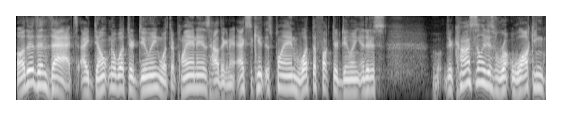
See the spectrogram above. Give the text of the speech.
Other than that, I don't know what they're doing, what their plan is, how they're going to execute this plan, what the fuck they're doing, and they're just they're constantly just walking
